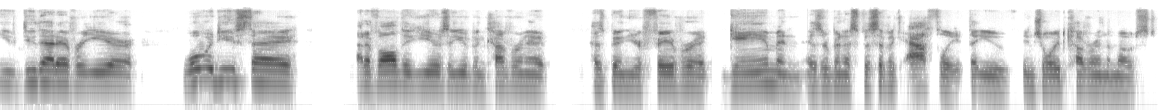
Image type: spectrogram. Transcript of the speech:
You do that every year. What would you say, out of all the years that you've been covering it, has been your favorite game? And has there been a specific athlete that you enjoyed covering the most?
